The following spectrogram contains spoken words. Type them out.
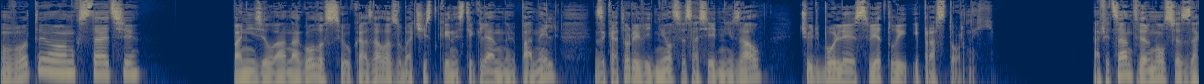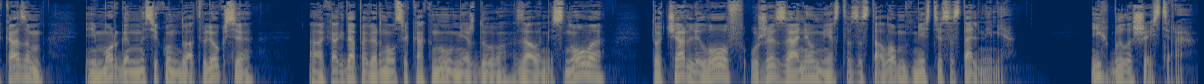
«Вот и он, кстати». Понизила она голос и указала зубочисткой на стеклянную панель, за которой виднелся соседний зал, чуть более светлый и просторный. Официант вернулся с заказом, и Морган на секунду отвлекся, а когда повернулся к окну между залами снова, то Чарли Лоуф уже занял место за столом вместе с остальными. Их было шестеро.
